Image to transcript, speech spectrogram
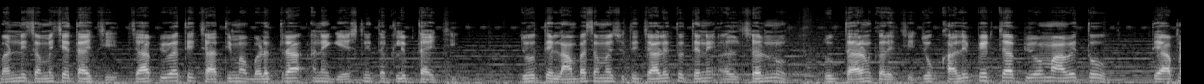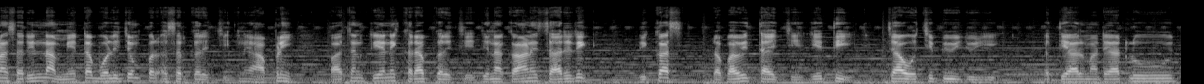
બર્નની સમસ્યા થાય છે. ચા પીવાથી છાતીમાં બળતરા અને ગેસની તકલીફ થાય છે. જો તે લાંબા સમય સુધી ચાલે તો તેને અલ્સરનું રૂપ ધારણ કરે છે. જો ખાલી પેટ ચા પીવામાં આવે તો તે આપણા શરીરના મેટાબોલિઝમ પર અસર કરે છે અને આપણી પાચન ક્રિયાને ખરાબ કરે છે, જેના કારણે શારીરિક વિકાસ પ્રભાવિત થાય છે. જેથી ચા ઓછી પીવી જોઈએ. અત્યાર માટે આટલું જ.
